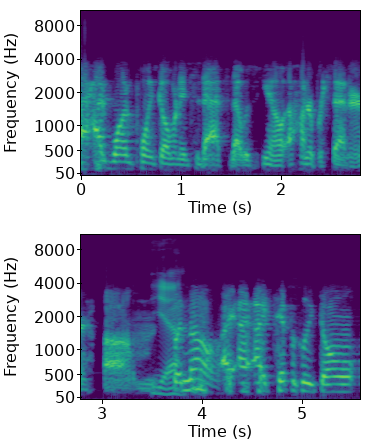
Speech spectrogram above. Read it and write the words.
I had one point going into that. So that was you know a hundred percenter. Um, Yeah. But no, I, I, I typically don't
